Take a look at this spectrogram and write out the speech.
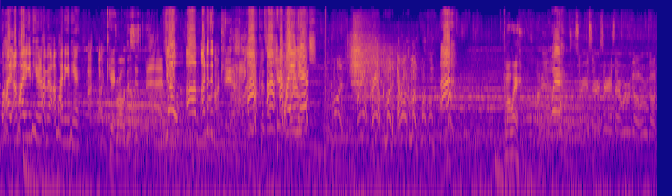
We're hiding. I'm hiding in here. I'm, I'm hiding in here. I can't. Bro, this is bad. Yo, um, under the. I can't hide Ah, because ah, I can't I'm hiding here. Come on, hurry up, hurry up, come on, everyone, come on, come on, come on. Ah, Come on, where? where? Sir, yes, sir, sir, yes, sir. Where we going? Where we going?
